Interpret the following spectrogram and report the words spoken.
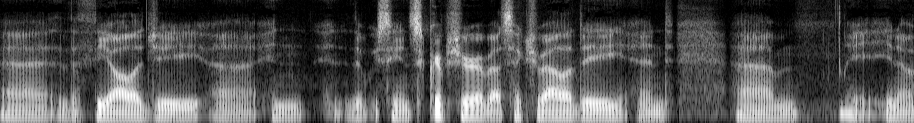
uh, the theology uh, in, that we see in Scripture about sexuality, and um, you know,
